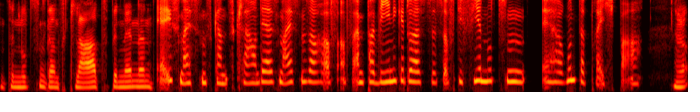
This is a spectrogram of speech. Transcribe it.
und den Nutzen ganz klar zu benennen. Er ist meistens ganz klar und er ist meistens auch auf, auf ein paar wenige, du hast es auf die vier Nutzen herunterbrechbar. Ja.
